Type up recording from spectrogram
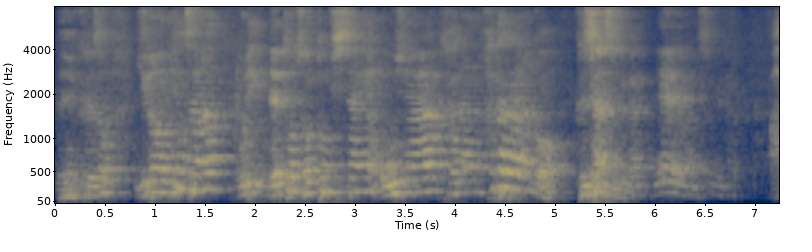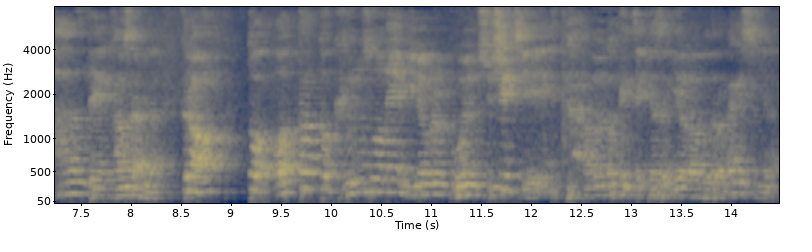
네, 그래서 이런 행사는 우리 네트워크 전통시장에 오셔야 가능하다라는 거 그렇지 않습니까? 예, 맞습니다. 아, 네, 감사합니다. 그럼 또 어떤 또 금손의 위력을 보여주실지 다음은 거 이제 계속 이어가 보도록 하겠습니다.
